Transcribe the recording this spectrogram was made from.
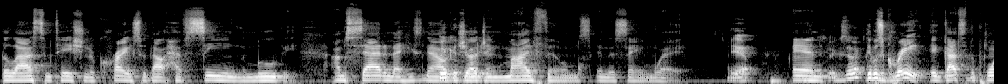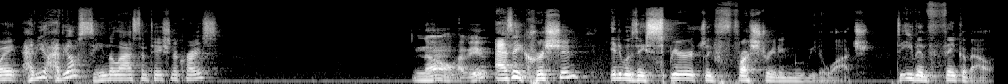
The Last Temptation of Christ without have seen the movie. I'm saddened that he's now Pick it, judging my films in the same way. Yeah. And Exactly. it was great. It got to the point. Have you have y'all seen The Last Temptation of Christ? No, have you? As a Christian, it was a spiritually frustrating movie to watch, to even think about,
